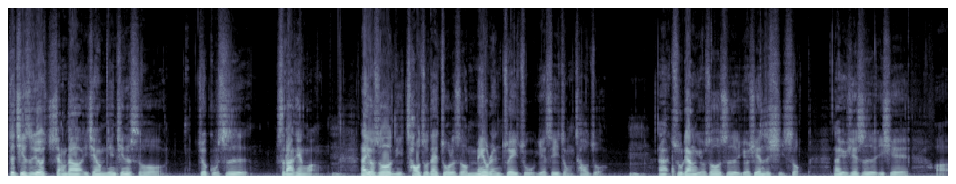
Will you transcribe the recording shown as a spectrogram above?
这其实就想到以前我们年轻的时候。就股市四大天王，嗯那有时候你炒主在做的时候，没有人追逐，也是一种操作。嗯，那数量有时候是有些人是洗售，那有些是一些啊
